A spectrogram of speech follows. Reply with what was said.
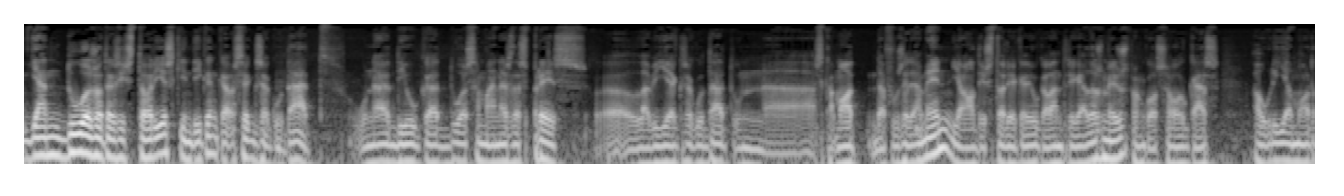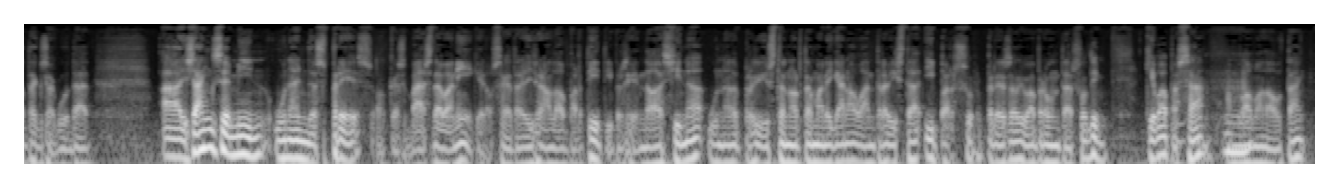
hi han dues o tres històries que indiquen que va ser executat. Una diu que dues setmanes després eh, l'havia executat un eh, escamot de fusellament, hi ha una altra història que diu que van trigar dos mesos, però en qualsevol cas hauria mort executat. A Jiang Zemin, un any després, el que es va esdevenir, que era el secretari general del partit i president de la Xina, una periodista nord-americana el va entrevistar i per sorpresa li va preguntar escolti'm, què va passar amb l'home del tanc?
